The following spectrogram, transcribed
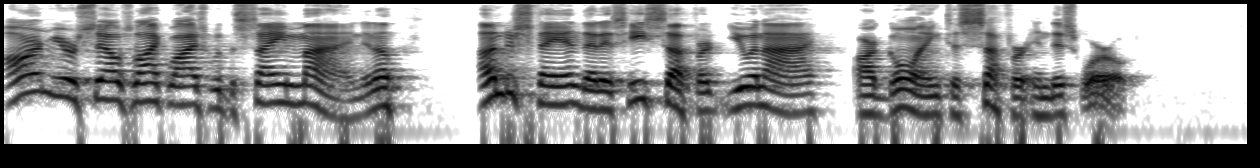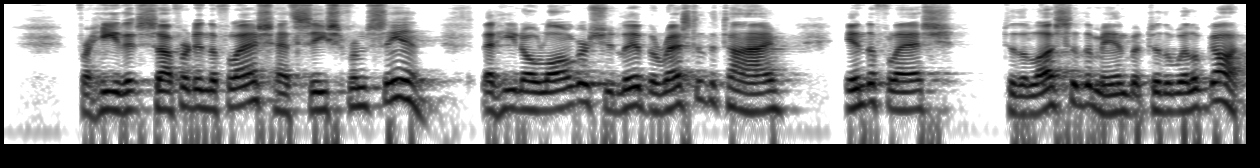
arm yourselves likewise with the same mind. You know, understand that as he suffered, you and I are going to suffer in this world. For he that suffered in the flesh hath ceased from sin, that he no longer should live the rest of the time in the flesh to the lust of the men, but to the will of God.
